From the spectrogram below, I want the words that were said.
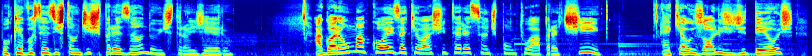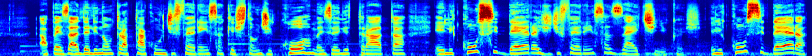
porque vocês estão desprezando o estrangeiro. Agora, uma coisa que eu acho interessante pontuar para ti é que, aos olhos de Deus, apesar dele não tratar com diferença a questão de cor, mas ele trata, ele considera as diferenças étnicas. Ele considera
